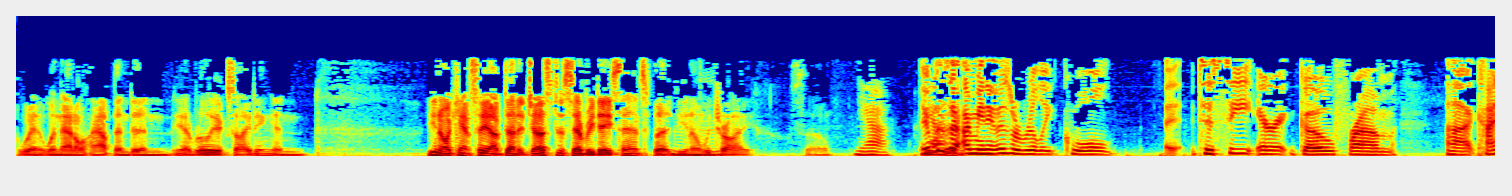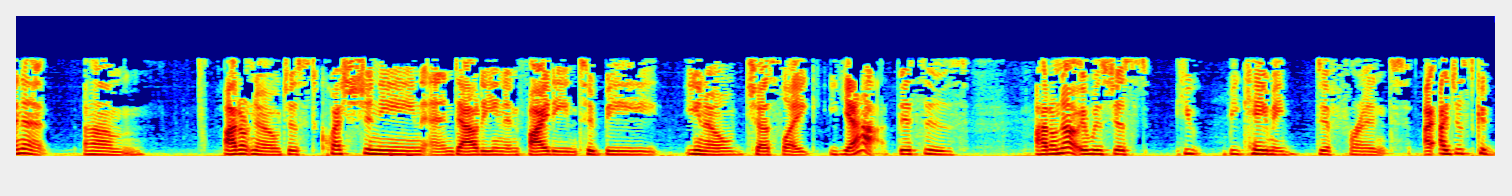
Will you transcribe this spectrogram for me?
when when that all happened and yeah really exciting and you know I can't say I've done it justice every day since but you know Mm-hmm. we try so Yeah. It yeah. was. A, I mean, it was a really cool uh, to see Eric go from uh, kind of. Um, I don't know, just questioning and doubting and fighting to be, you know, just like, yeah, this is, I don't know. It was just, he became a different, I, I just could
